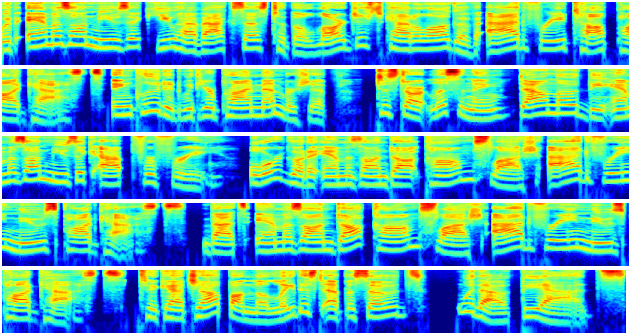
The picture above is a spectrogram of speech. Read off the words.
With Amazon Music, you have access to the largest catalog of ad-free top podcasts included with your Prime membership. To start listening, download the Amazon Music app for free or go to amazon.com slash ad-free news podcasts. That's amazon.com slash ad-free news podcasts to catch up on the latest episodes without the ads.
